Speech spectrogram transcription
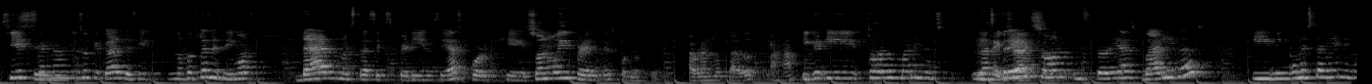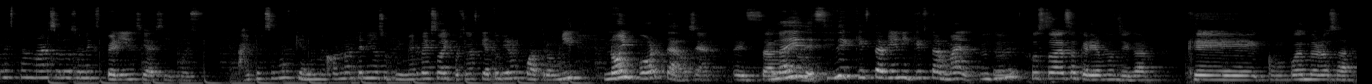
Sí, exactamente eso que acabas de decir. Nosotras decidimos dar nuestras experiencias porque son muy diferentes, por lo que habrán notado, Ajá. y, y todas son válidas. Las Exacto. tres son historias válidas y ninguna está bien, ninguna está mal, solo son experiencias y pues hay personas que a lo mejor no han tenido su primer beso, hay personas que ya tuvieron cuatro mil, no importa, o sea, Exacto. nadie decide qué está bien y qué está mal. Ujú, Justo a eso queríamos llegar. Que, como pueden ver, o sea,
